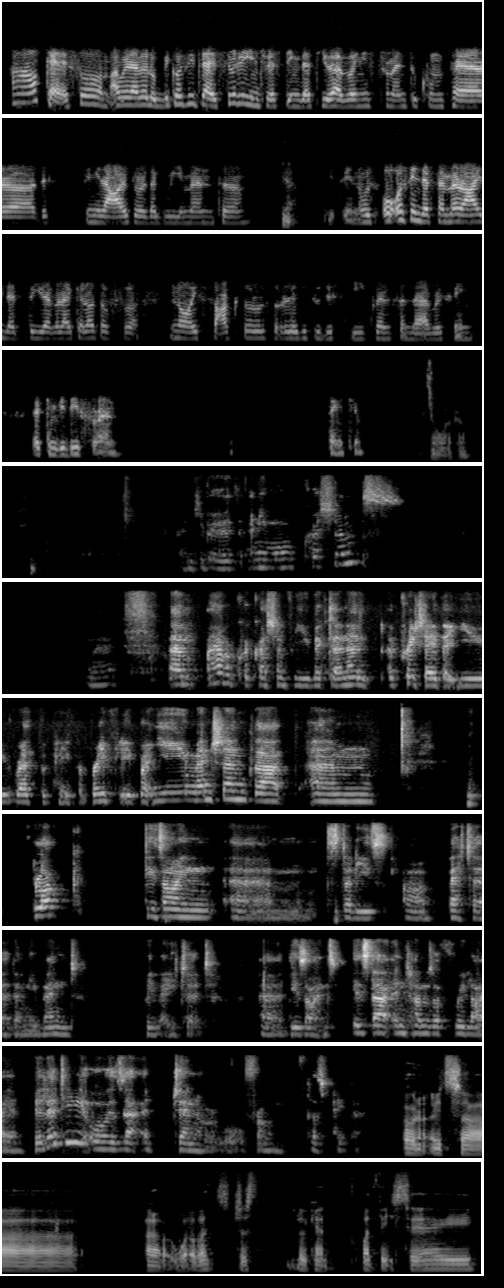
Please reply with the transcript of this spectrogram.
Ah, okay, so I will have a look because it's, it's really interesting that you have an instrument to compare uh, the similarity or the agreement. Uh, yeah, between also in the fMRI that you have like a lot of uh, noise factors related to the sequence and everything that can be different. Thank you. You're welcome. Thank you both. Any more questions? No. Um, I have a quick question for you, Victor, and I appreciate that you read the paper briefly, but you mentioned that um, block design um, studies are better than event related uh, designs. Is that in terms of reliability or is that a general rule from this paper? Oh, no, it's, uh, uh, well, let's just look at what they say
